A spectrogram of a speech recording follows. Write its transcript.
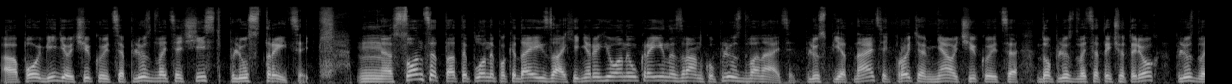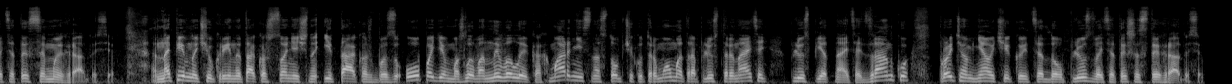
А по обіді очікується плюс 26, плюс 30. Сонце та тепло не покидає і західні регіони України. Зранку плюс 12, плюс 15. Протягом дня очікується до плюс 24, плюс 27 градусів. На півночі України також сонячно і також без опадів. Можлива невелика хмарність на стопчику термометра плюс 13, плюс 15 зранку. Протягом дня очікується до плюс 26 градусів.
